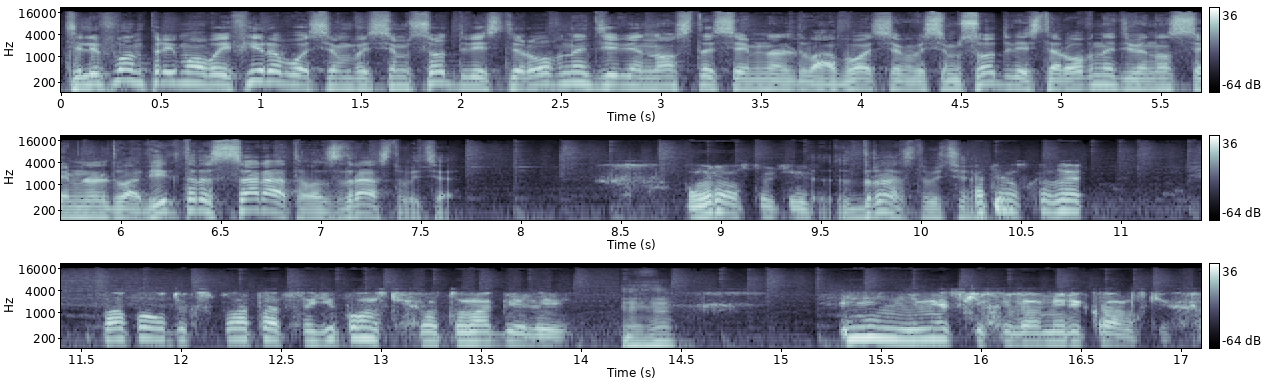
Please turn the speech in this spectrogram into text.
Телефон прямого эфира 8 800 200 ровно 9702. 8 800 200 ровно 9702. Виктор из Саратова, здравствуйте. Здравствуйте. Здравствуйте. Хотел сказать по поводу эксплуатации японских автомобилей. Угу. И немецких или американских.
